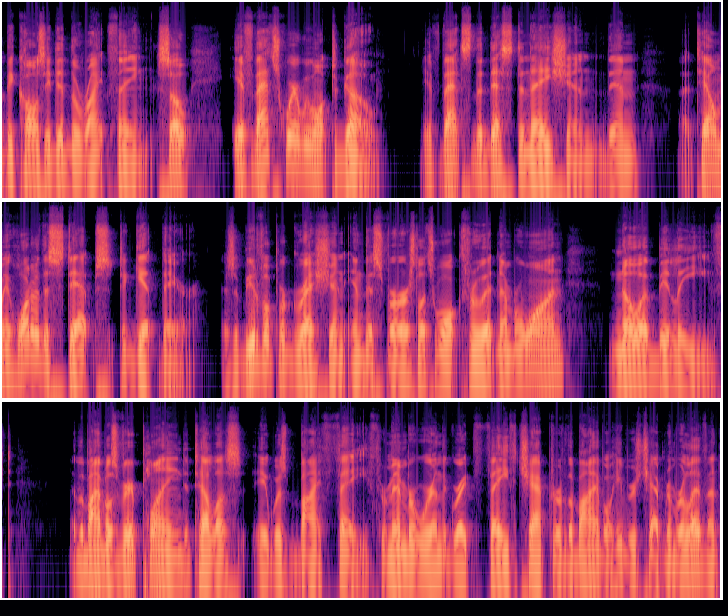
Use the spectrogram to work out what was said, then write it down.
because he did the right thing. So if that's where we want to go, if that's the destination, then uh, tell me what are the steps to get there? There's a beautiful progression in this verse. Let's walk through it. Number one, Noah believed. The Bible is very plain to tell us it was by faith. Remember, we're in the great faith chapter of the Bible, Hebrews chapter number 11.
